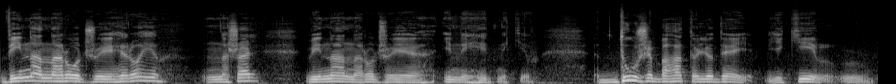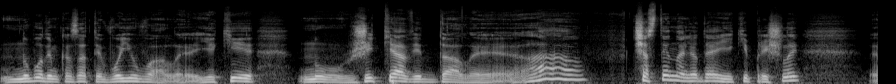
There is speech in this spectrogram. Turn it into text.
Війна народжує героїв, на жаль, війна народжує і негідників. Дуже багато людей, які, ну будемо казати, воювали, які ну, життя віддали, а частина людей, які прийшли е,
